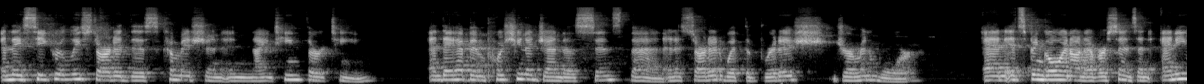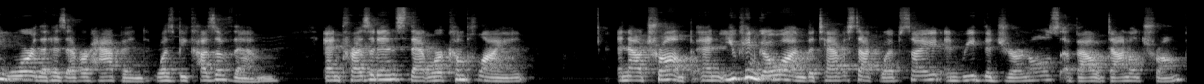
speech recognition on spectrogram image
And they secretly started this commission in 1913. And they have been pushing agendas since then. And it started with the British German War and it's been going on ever since. And any war that has ever happened was because of them and presidents that were compliant. And now Trump. And you can go on the Tavistock website and read the journals about Donald Trump,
